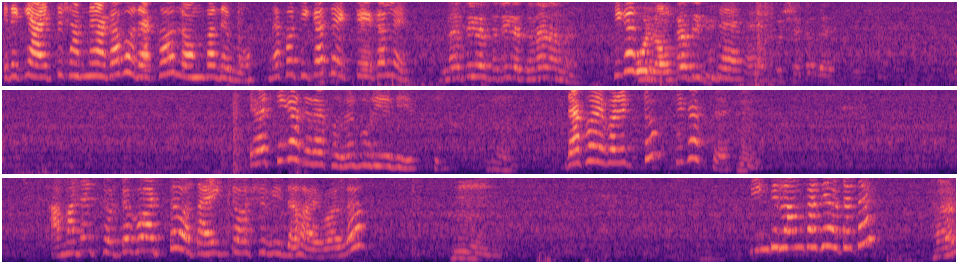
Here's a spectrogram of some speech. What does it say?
এটা কি আরেকটু সামনে আগাবো? দেখো লঙ্কা দেবো। দেখো ঠিক আছে একটু এগালে? না ঠিক আছে ঠিক আছে না না না। ঠিক আছে? ও লঙ্কা দিবি? হ্যাঁ হ্যাঁ। সেটা দেখ। এবার ঠিক আছে দেখো এবার ঘুরিয়ে দিচ্ছি। হুম। দেখো এবার একটু ঠিক আছে? হুম। আমাদের ছোট ঘর তো তাই একটু অসুবিধা হয় বলো? হুম। তিনটে লঙ্কা দে ওটাতে। হ্যাঁ?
